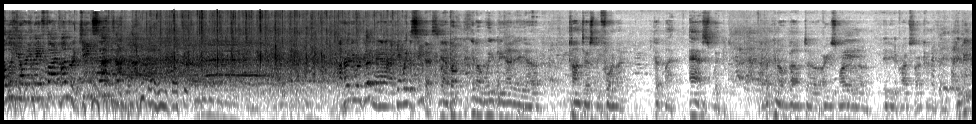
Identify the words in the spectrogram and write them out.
Oh, look, he already made 500. Gene Simmons. I heard you were good, man. I can't wait to see this. Yeah, but you know, we, we had a uh, contest before and I got my ass whipped. But you know, about uh, are you smarter than an idiot rock star kind of thing. They beat me.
